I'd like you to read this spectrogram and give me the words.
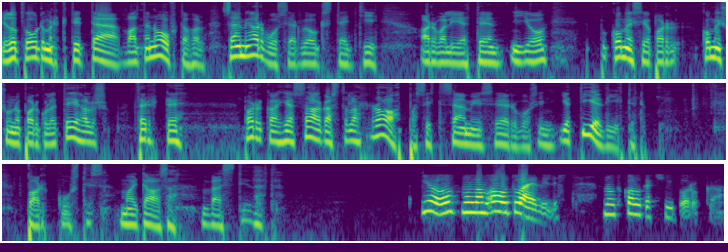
ja loppa outomerkki tää valtan ouhtahal. Säämi arvoservi outastetti arvali, että jo komissio par, komissiona parkulla tehals ferte parkaa ja saakastella raahpasit säämi servosin ja tiediihtet parkkuustis mai taasa västidät. Joo, mulla on outo äivillistä. Nout kolkatsi porukkaa.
